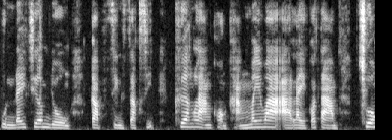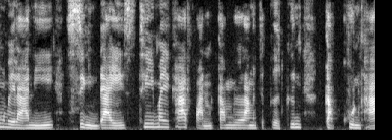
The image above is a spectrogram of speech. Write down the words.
คุณได้เชื่อมโยงกับสิ่งศักดิ์สิทธิ์เครื่องรางของขลังไม่ว่าอะไรก็ตามช่วงเวลานี้สิ่งใดที่ไม่คาดฝันกำลังจะเกิดขึ้นกับคุณคะ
